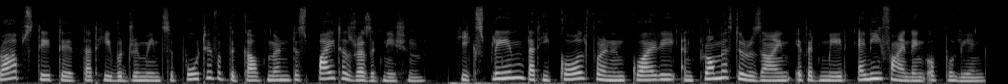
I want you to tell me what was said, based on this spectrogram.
Raab stated that he would remain supportive of the government despite his resignation. He explained that he called for an inquiry and promised to resign if it made any finding of bullying.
